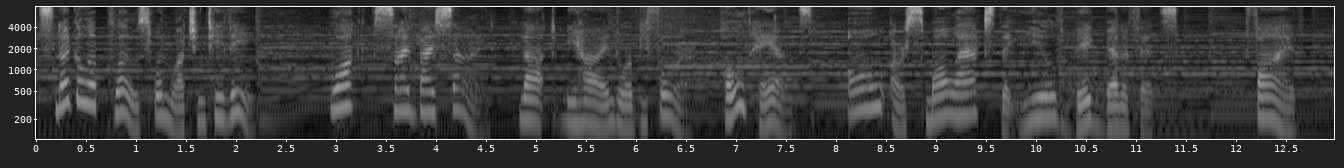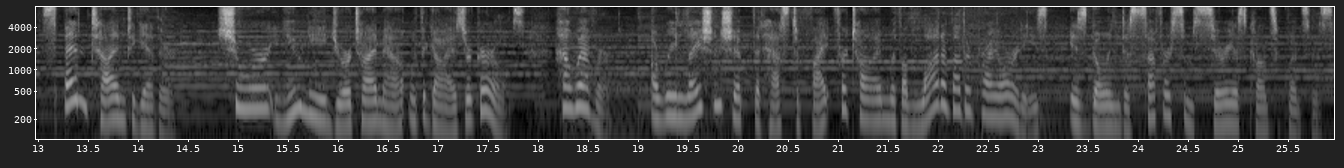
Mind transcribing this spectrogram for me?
Snuggle up close when watching TV. Walk side by side, not behind or before. Hold hands. All are small acts that yield big benefits. 5. Spend time together. Sure, you need your time out with the guys or girls. However, a relationship that has to fight for time with a lot of other priorities is going to suffer some serious consequences,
